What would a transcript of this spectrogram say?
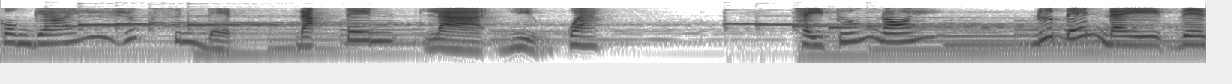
con gái rất xinh đẹp đặt tên là diệu quang. Thầy tướng nói, đứa bé này về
